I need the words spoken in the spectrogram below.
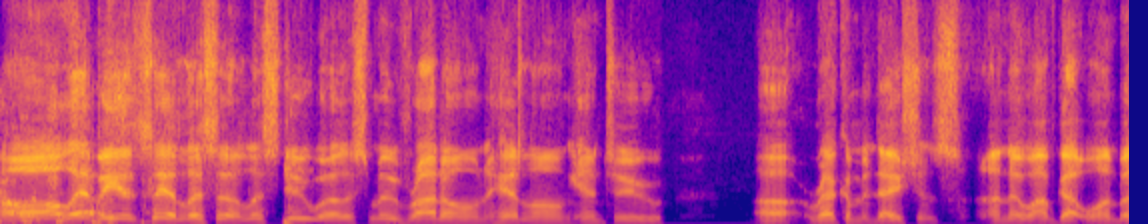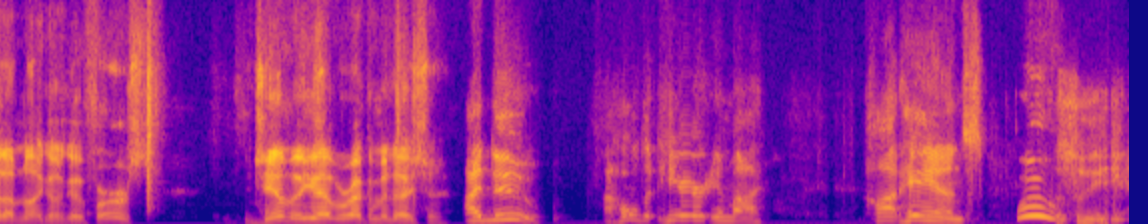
oh, all that being said, let's uh, let's do uh, let's move right on headlong into uh, recommendations. I know I've got one, but I'm not going to go first. Jim, do you have a recommendation? I do. I hold it here in my hot hands. Woo! Let's see.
